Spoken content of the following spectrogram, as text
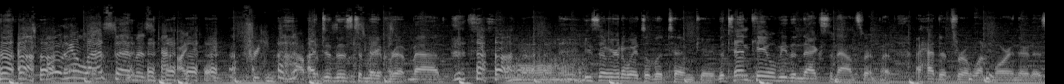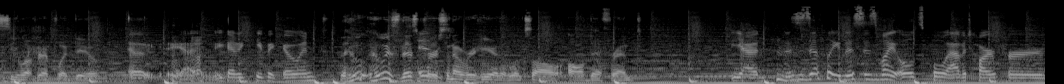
I told you last time is I freaking did not I did this to make. Rip mad. he said we're going to wait till the 10K. The 10K will be the next announcement, but I had to throw one more in there to see what Rip would do. Oh, yeah, you gotta keep it going. Who, who is this Is- person over here that looks all, all different? Yeah, this is definitely this is my old school avatar for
